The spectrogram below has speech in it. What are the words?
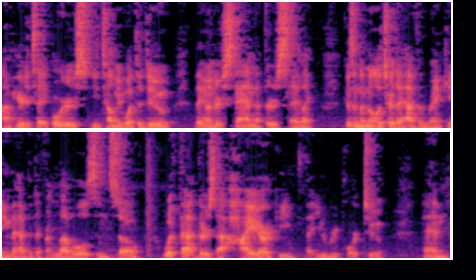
I'm here to take orders. You tell me what to do. They understand that there's say like because in the military they have the ranking, they have the different levels, and so with that there's that hierarchy that you report to. And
